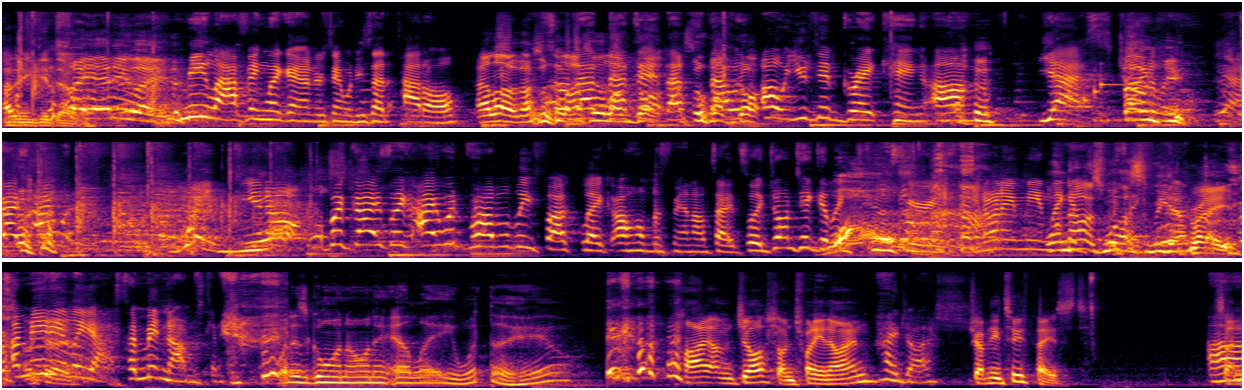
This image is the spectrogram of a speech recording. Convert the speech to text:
I didn't get that. say anyway. Me laughing like I understand what he said at all. Hello, that's all, So that's that- all that's I've got. it. That's, That's all that I've was, got. oh, you did great, King. Um, yes, totally. you. Guys, I would, wait, you know, but guys, like, I would probably fuck like a homeless man outside. So like, don't take it like too seriously. You know what I mean? Well, like, now it's worse. We get Great. Immediately, yes. I mean, no, I'm just kidding. What is going on in LA? What the hell? Hi, I'm Josh. I'm 29. Hi, Josh. Do you have any toothpaste? So I Um,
